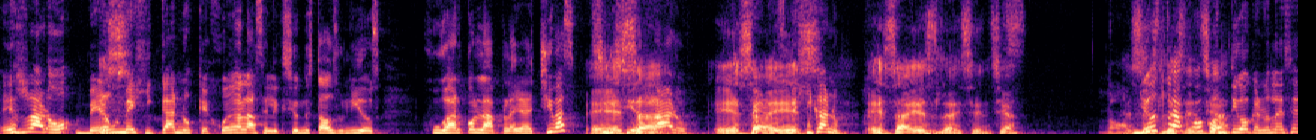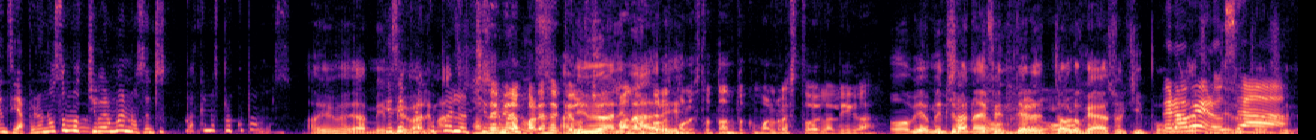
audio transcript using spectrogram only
es raro ver a un mexicano que juega a la selección de Estados Unidos jugar con la playera de Chivas. Sí, sí es raro. Esa pero es, es, mexicano. Esa es la esencia. No. ¿Esa Yo es estoy la de acuerdo esencia? contigo que no es la esencia, pero no somos chivermanos, entonces ¿para qué nos preocupamos? A mí, me- a mí Que me se vale más. los No sé, mira, parece A que mí los me vale hermanos no les molestó tanto como al resto de la liga. Obviamente van a defender Pero- todo lo que haga su equipo. pero a ver, o todo sea, su-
